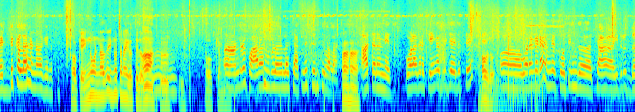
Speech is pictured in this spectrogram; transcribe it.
ರೆಡ್ ಕಲರ್ ಹಣ್ಣಾಗಿರುತ್ತೆ. ಓಕೆ ಇನ್ನೂ ಹಣ್ಣಾದ್ರೆ ಇನ್ನೂ ಚೆನ್ನಾಗಿರ್ತಿದ್ದು ಹಾಂ ಹಾಂ ಓಕೆ ಅಂದ್ರೆ ಫಾರನ್ಗಳೆಲ್ಲ ಚಾಕ್ಲೇಟ್ ತಿಂತೀವಲ್ಲ? ಆ ತರನೇ. ಒಳಗಡೆ ಶೇಂಗಾ ಬೀಜ ಇರುತ್ತೆ. ಹೌದು. ಆ, ಹೊರಗಡೆ ಹಂಗೆ ಕೋಟಿಂಗ್ ಚಾ ಇದ್ರದ್ದು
